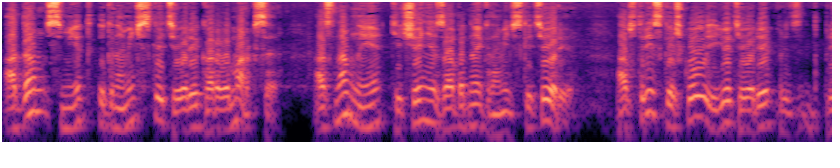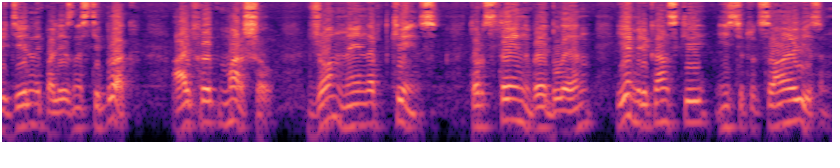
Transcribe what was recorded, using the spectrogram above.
Адам Смит. Экономическая теория Карла Маркса. Основные течения западной экономической теории. Австрийская школа и ее теория предельной полезности благ. Альфред Маршалл. Джон Мейнард Кейнс. Торстейн В. И американский институционализм.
